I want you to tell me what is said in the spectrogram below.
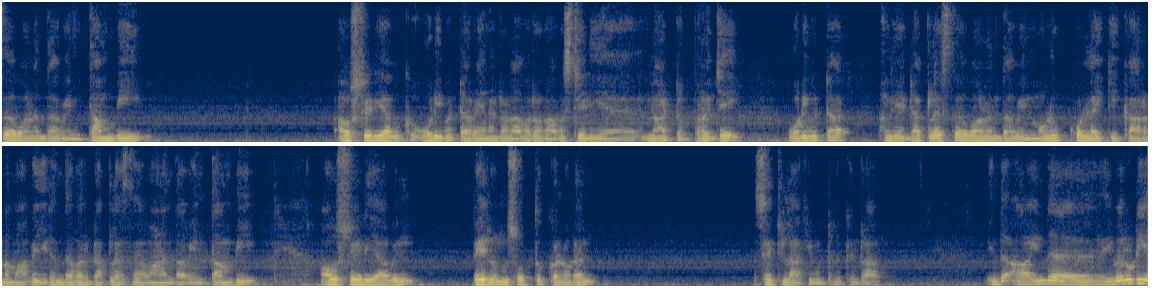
தேவானந்தாவின் தம்பி ஆஸ்திரேலியாவுக்கு ஓடிவிட்டார். ஏனென்றால் அவர் ஒரு ஆஸ்திரேலிய நாட்டு பிரஜை ஓடிவிட்டார். அங்கே டக்ளஸ் தேவானந்தாவின் முழு கொள்ளைக்கு காரணமாக இருந்தவர் டக்ளஸ் தேவானந்தாவின் தம்பி. ஆஸ்திரேலியாவில் பெரும் சொத்துக்களுடன் செட்டில் ஆகிவிட்டிருக்கின்றார். இந்த இந்த இவருடைய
